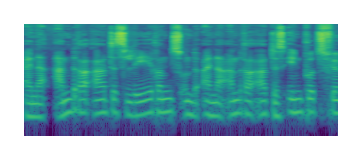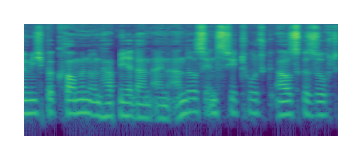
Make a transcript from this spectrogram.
eine andere Art des Lehrens und eine andere Art des Inputs für mich bekommen und habe mir dann ein anderes Institut ausgesucht,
